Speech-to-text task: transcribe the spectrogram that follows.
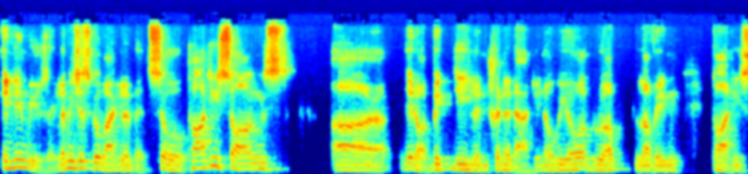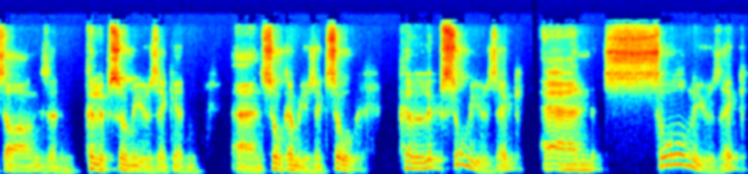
Indian music. Let me just go back a little bit. So party songs are, you know, a big deal in Trinidad. You know, we all grew up loving party songs and calypso music and and soca music. So calypso music and soul music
